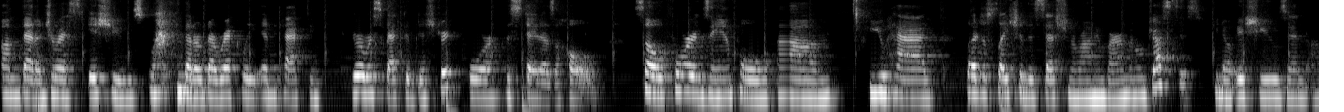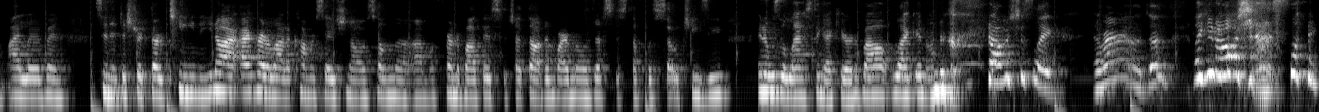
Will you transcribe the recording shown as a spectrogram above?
um, that address issues right, that are directly impacting your respective district or the state as a whole. So, for example, um, you had legislation this session around environmental justice, you know, issues. And um, I live in Senate District 13. And, you know, I, I heard a lot of conversation. I was telling the, um, a friend about this, which I thought environmental justice stuff was so cheesy. And it was the last thing I cared about, like in undergrad. I was just like, environmental justice, like, you know, I was just like,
